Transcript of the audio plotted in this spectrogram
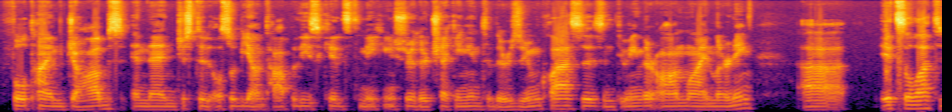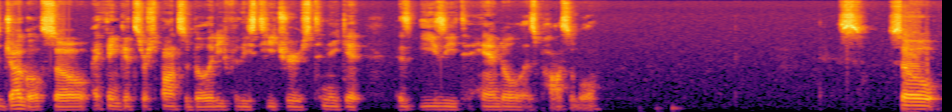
full-time jobs and then just to also be on top of these kids to making sure they're checking into their zoom classes and doing their online learning uh, it's a lot to juggle. So I think it's responsibility for these teachers to make it as easy to handle as possible. So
